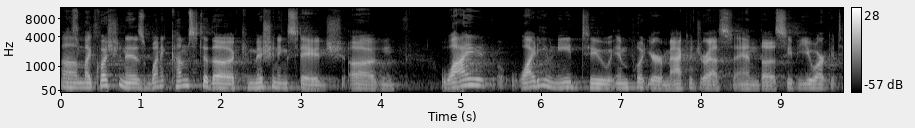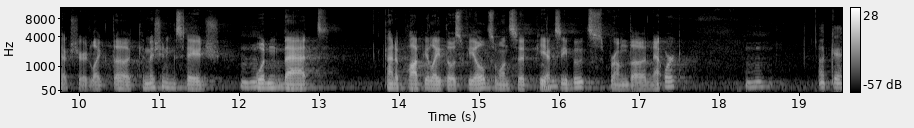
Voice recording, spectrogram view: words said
Um, my question is, when it comes to the commissioning stage, um, why, why do you need to input your MAC address and the CPU architecture? Like the commissioning stage, wouldn't that kind of populate those fields once it PXE boots from the network? Okay,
